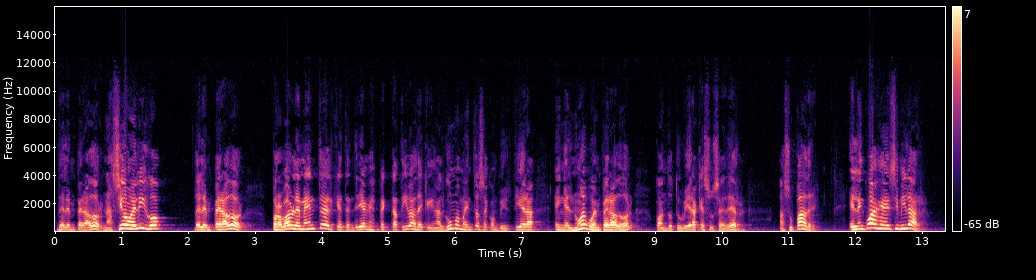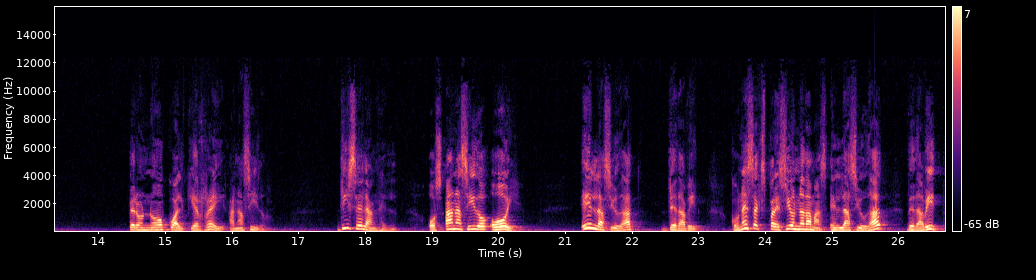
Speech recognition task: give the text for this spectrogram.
del emperador. Nació el hijo del emperador. Probablemente el que tendrían expectativas de que en algún momento se convirtiera en el nuevo emperador cuando tuviera que suceder a su padre. El lenguaje es similar, pero no cualquier rey ha nacido. Dice el ángel, os ha nacido hoy en la ciudad de David. Con esa expresión nada más, en la ciudad de David,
